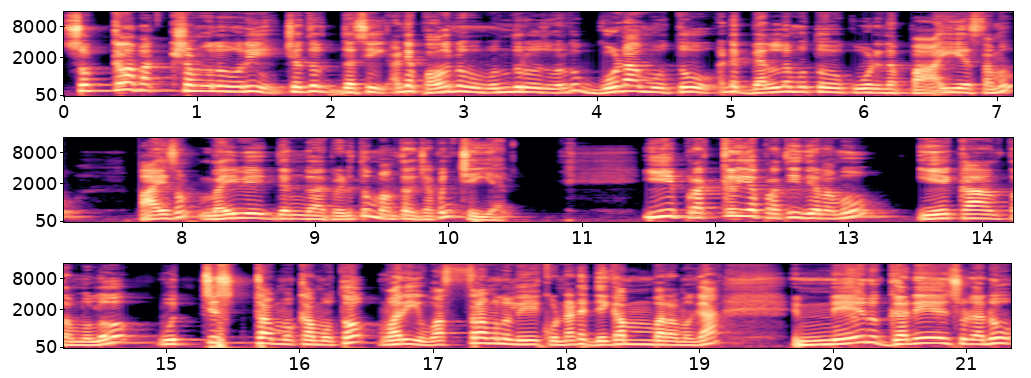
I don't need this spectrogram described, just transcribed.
శుక్లపక్షములోని చతుర్దశి అంటే పౌర్ణమి ముందు రోజు వరకు గుడముతో అంటే బెల్లముతో కూడిన పాయసము పాయసం నైవేద్యంగా పెడుతూ మంత్ర జపం చెయ్యాలి ఈ ప్రక్రియ ప్రతిదినము ఏకాంతములో ఉచ్చిష్ట ముఖముతో మరి వస్త్రములు లేకుండా అంటే దిగంబరముగా నేను గణేశుడను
